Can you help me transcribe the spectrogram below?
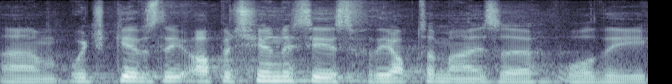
um, which gives the opportunities for the optimizer or the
